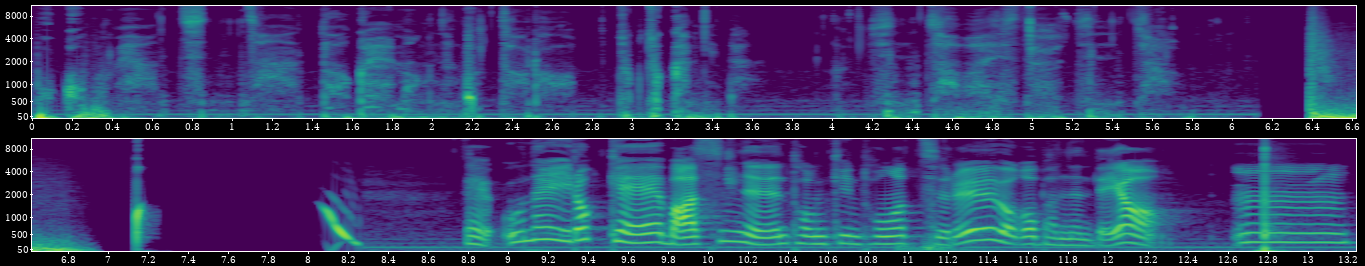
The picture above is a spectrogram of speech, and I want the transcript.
먹어보면 진짜 떡을 먹는 것처럼 촉촉합니다. 진짜 맛있어요, 진짜. 네, 오늘 이렇게 맛있는 던킨 도너츠를 먹어봤는데요. 음,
